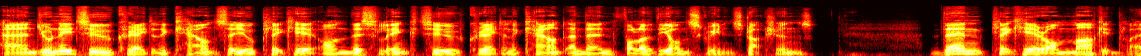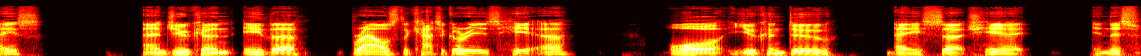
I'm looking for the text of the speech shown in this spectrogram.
and you'll need to create an account. So you'll click here on this link to create an account and then follow the on screen instructions. Then click here on Marketplace and you can either browse the categories here or you can do a search here in this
